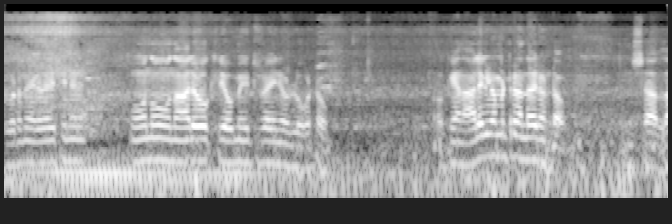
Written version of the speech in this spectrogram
ഇവിടുന്ന് ഏകദേശം മൂന്നോ നാലോ കിലോമീറ്റർ അതിനുള്ളൂ കേട്ടോ. ഓക്കെ നാല് കിലോമീറ്റർ എന്തായാലും ഉണ്ടാവും. ഇൻഷാല്ല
